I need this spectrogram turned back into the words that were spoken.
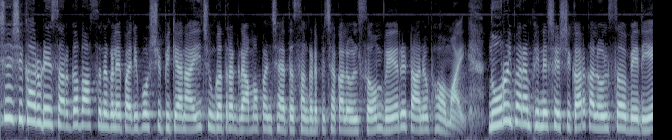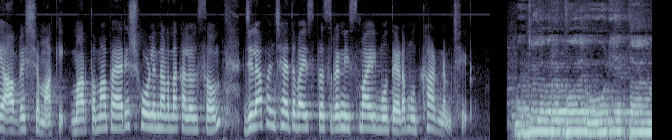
ഭിന്നശേഷിക്കാരുടെ സർഗവാസനകളെ പരിപോഷിപ്പിക്കാനായി ചുങ്കത്ര ഗ്രാമപഞ്ചായത്ത് സംഘടിപ്പിച്ച കലോത്സവം വേറിട്ട അനുഭവമായി. നൂറിൽ പരം ഭിന്നശേഷിക്കാർ കലോത്സവ വേദിയെ ആവേശമാക്കി. മാർത്തോമ പാരിഷ് ഹാളിൽ നടന്ന കലോത്സവം ജില്ലാ പഞ്ചായത്ത് വൈസ് പ്രസിഡന്റ് ഇസ്മായിൽ മൂത്തേടം ഉദ്ഘാടനം ചെയ്തു. മറ്റുള്ളവരെ പോലെ ഓടിയെത്താനും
